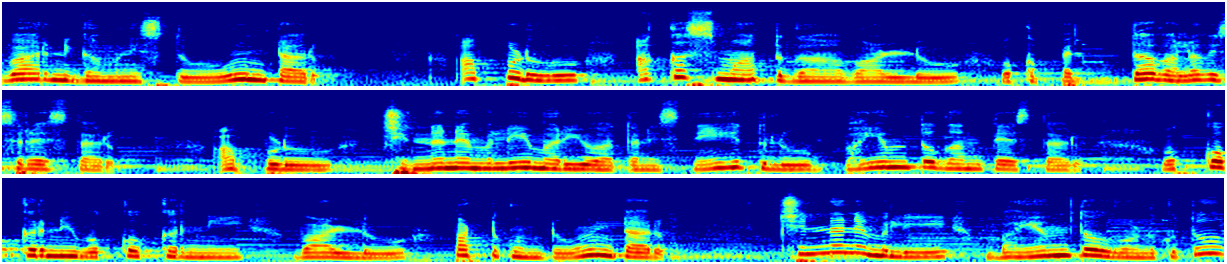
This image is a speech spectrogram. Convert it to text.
వారిని గమనిస్తూ ఉంటారు. అప్పుడు అకస్మాత్తుగా వాళ్ళు ఒక పెద్ద వల విసిరేస్తారు. అప్పుడు చిన్న నెమలి మరియు అతని స్నేహితులు భయంతో గంతేస్తారు. ఒక్కొక్కరిని ఒక్కొక్కరిని వాళ్ళు పట్టుకుంటూ ఉంటారు. చిన్న నెమలి భయంతో వణుకుతూ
